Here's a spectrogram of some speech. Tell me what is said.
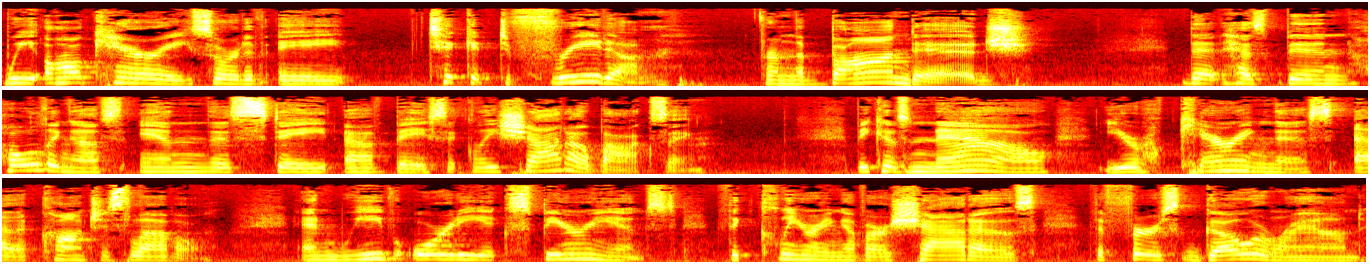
we all carry sort of a ticket to freedom from the bondage that has been holding us in this state of basically shadow boxing because now you're carrying this at a conscious level. And we've already experienced the clearing of our shadows the first go around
